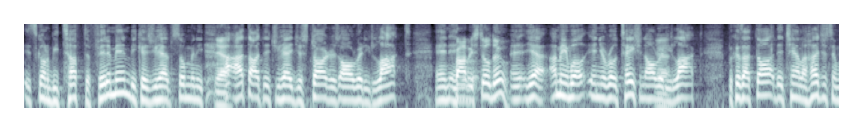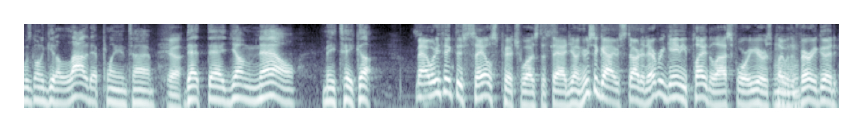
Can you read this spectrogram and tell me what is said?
It's going to be tough to fit him in because you have so many. Yeah. I, I thought that you had your starters already locked and, and probably still do. And, yeah, I mean, well, in your rotation already yeah. locked because I thought that Chandler Hutchison was going to get a lot of that playing time yeah. that that Young now may take up. Matt, what do you think the sales pitch was to Thad Young? Here's a guy who started every game he played the last four years, played mm-hmm. with a mm-hmm. very good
